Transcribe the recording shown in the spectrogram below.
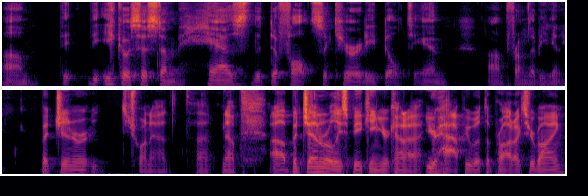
um, the, the ecosystem has the default security built in um, from the beginning. But generally, did you want to add to that? No. Uh, but generally speaking, you're kind of you're happy with the products you're buying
